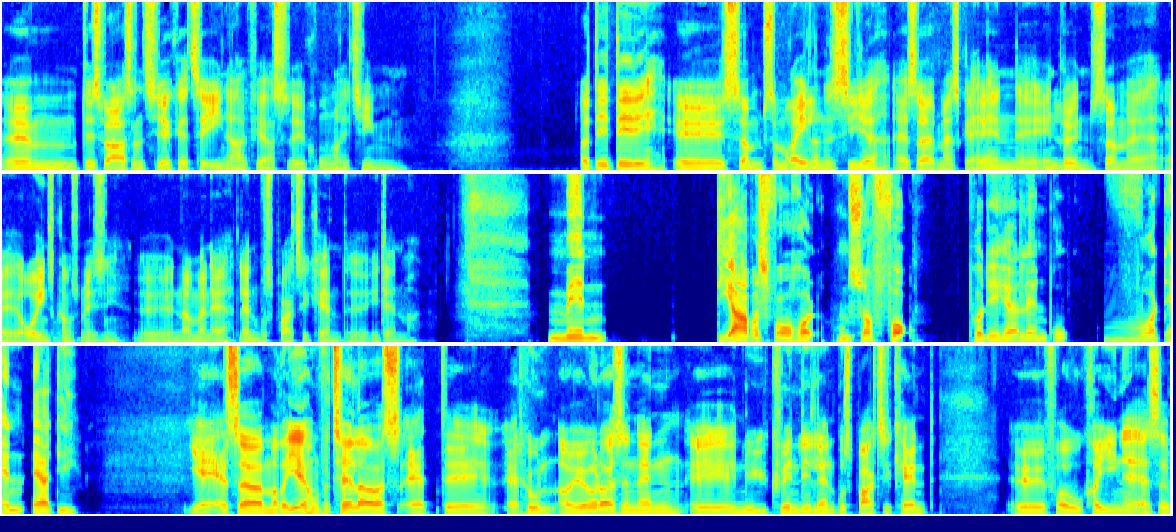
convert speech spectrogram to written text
Øh, det svarer sådan cirka til 71 øh, kroner i timen. Og det er det, øh, som, som reglerne siger, altså at man skal have en, øh, en løn, som er øh, overenskomstmæssig, øh, når man er landbrugspraktikant øh, i Danmark. Men De arbejdsforhold, hun så får på det her landbrug, hvordan er de? Ja, altså Maria, hun fortæller os, at, øh, at hun og i øvrigt også en anden øh, ny kvindelig landbrugspraktikant øh, fra Ukraine, altså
